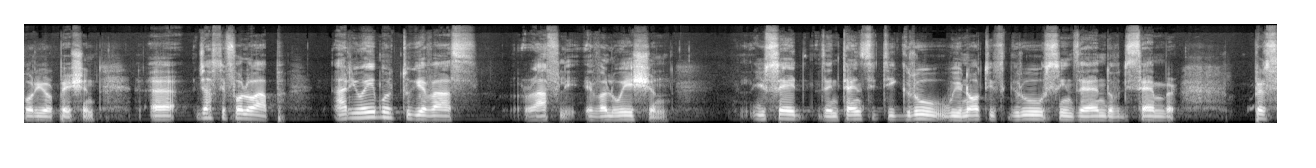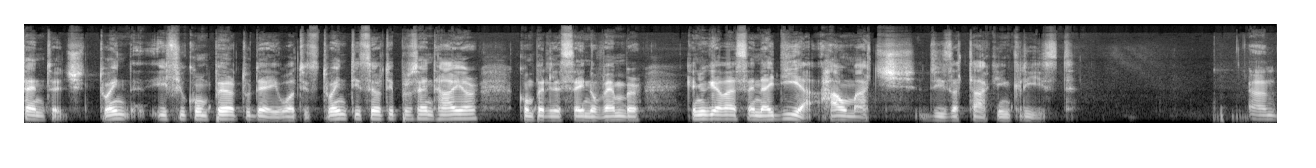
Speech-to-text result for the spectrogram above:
for your patient. Uh, just a follow up. Are you able to give us roughly evaluation? You said the intensity grew, we noticed grew since the end of December. Percentage, 20, if you compare today, what is 20, 30% higher compared, let's say, November? Can you give us an idea how much this attack increased? Е,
